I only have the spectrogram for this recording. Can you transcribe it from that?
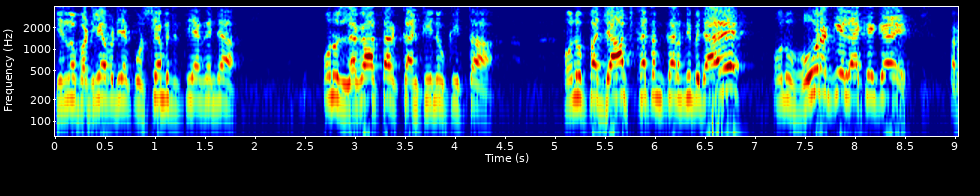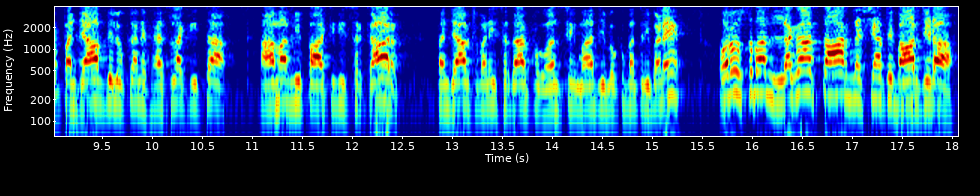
ਜਿਨ੍ਹਾਂ ਨੂੰ ਵੱਡੀਆਂ ਵੱਡੀਆਂ ਕੁਰਸੀਆਂ ਵੀ ਦਿੱਤੀਆਂ ਗਈਆਂ ਉਹਨੂੰ ਲਗਾਤਾਰ ਕੰਟੀਨਿਊ ਕੀਤਾ। ਉਹਨੂੰ ਪੰਜਾਬ 'ਚ ਖਤਮ ਕਰਨ ਦੀ ਬਜਾਏ ਉਹਨੂੰ ਹੋਰ ਅੱਗੇ ਲੈ ਕੇ ਗਏ। ਪਰ ਪੰਜਾਬ ਦੇ ਲੋਕਾਂ ਨੇ ਫੈਸਲਾ ਕੀਤਾ, ਆਮ ਆਦਮੀ ਪਾਰਟੀ ਦੀ ਸਰਕਾਰ ਪੰਜਾਬ 'ਚ ਬਣੀ, ਸਰਦਾਰ ਭਗਵੰਤ ਸਿੰਘ ਮਾਨ ਜੀ ਮੁੱਖ ਮੰਤਰੀ ਬਣੇ ਔਰ ਉਸ ਤੋਂ ਬਾਅਦ ਲਗਾਤਾਰ ਨਸ਼ਿਆਂ ਤੇ ਬਾਹਰ ਜਿਹੜਾ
